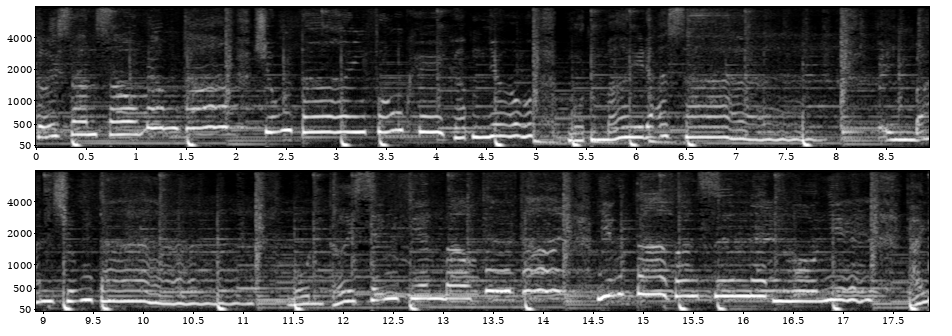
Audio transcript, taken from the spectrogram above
thời gian sau năm tháng, chúng ta hạnh phúc khi gặp nhau. Một mai đã xa, tình bạn chúng ta. Một thời sinh viên bao thứ thái nhưng ta vẫn giữ nét hồn nhiên. Thanh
